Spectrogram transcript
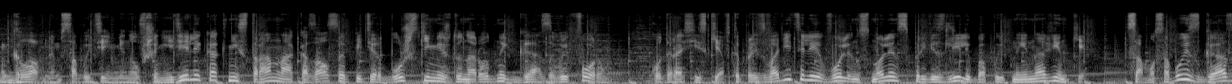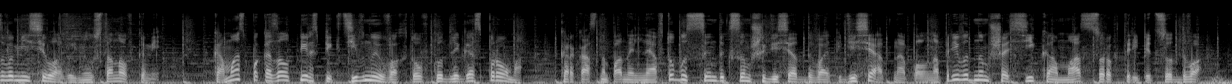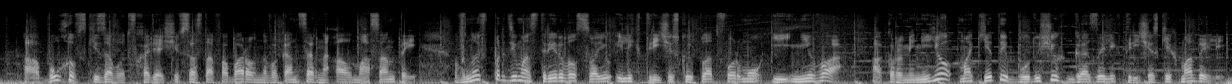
Главным событием минувшей недели, как ни странно, оказался Петербургский международный газовый форум, куда российские автопроизводители Воленс-Ноленс привезли любопытные новинки, само собой с газовыми силовыми установками. КАМАЗ показал перспективную вахтовку для «Газпрома», каркасно-панельный автобус с индексом 6250 на полноприводном шасси КАМАЗ-43502. А Буховский завод, входящий в состав оборонного концерна «Алмаз Антей», вновь продемонстрировал свою электрическую платформу и «Нева», а кроме нее макеты будущих газоэлектрических моделей.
